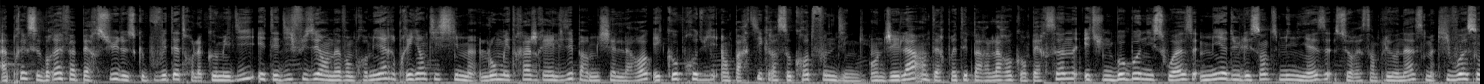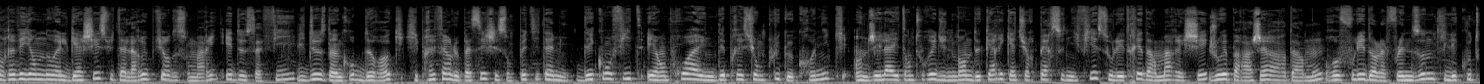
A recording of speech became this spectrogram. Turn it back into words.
Après ce bref aperçu de ce que pouvait être la comédie, était diffusé en avant-première Brillantissime, long métrage réalisé par Michel Larocque et coproduit en partie grâce au crowdfunding. Angela, interprétée par Larocque en personne, est une bobo niçoise, mi-adolescente mi-niaise, serait un pléonasme, qui voit son réveillon de Noël gâché suite à la rupture de son mari et de sa fille, leaduse d'un groupe de rock, qui préfère le passer chez son petit ami. Déconfite et en proie à une dépression plus que chronique, Angela est entourée d'une bande de caricatures personnifiées sous les traits d'un maraîcher, joué par un Gérard Darmon, refoulé dans la friendzone qui l'écoute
